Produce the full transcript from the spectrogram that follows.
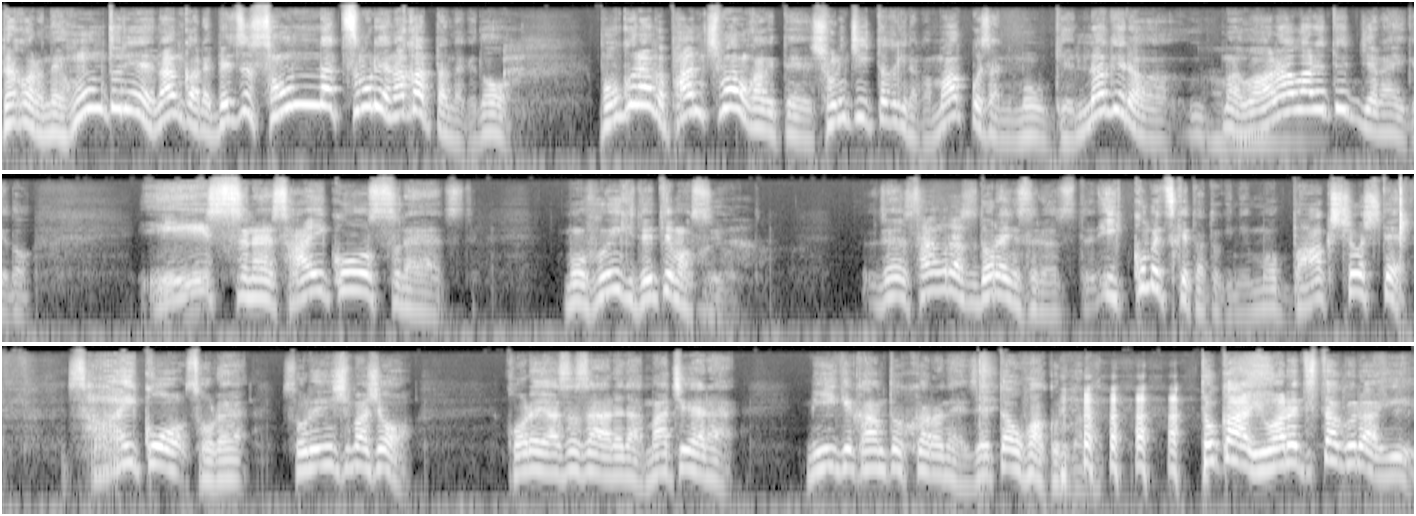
だからね本当にねなんかね別にそんなつもりはなかったんだけど僕なんかパンチパンをかけて初日行った時なんかマッコイさんにもうゲラゲラまあ笑われてんじゃないけど「いいっすね最高っすね」つって「もう雰囲気出てますよ」でサングラスどれにするつって1個目つけた時にもう爆笑して「最高それ。それにしましょう。これ安田さんあれだ。間違いない。三池監督からね絶対オファー来るから」とか言われてたぐらい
